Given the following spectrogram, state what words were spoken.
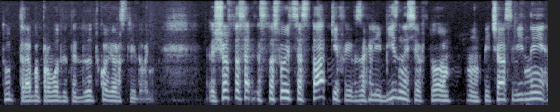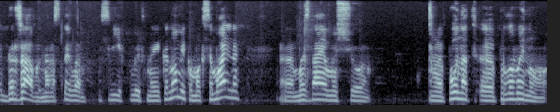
Тут треба проводити додаткові розслідування. Що стосується статків і взагалі бізнесів, то під час війни держава наростила свій вплив на економіку максимально. Е, Ми знаємо, що е, понад половину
